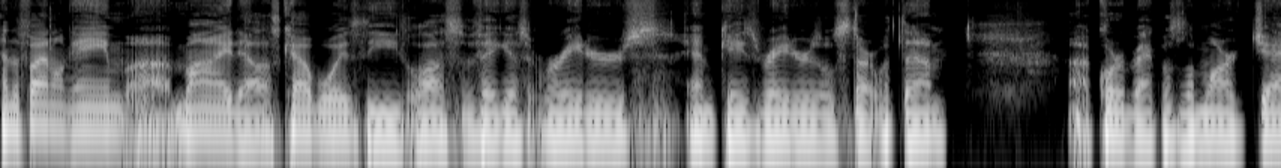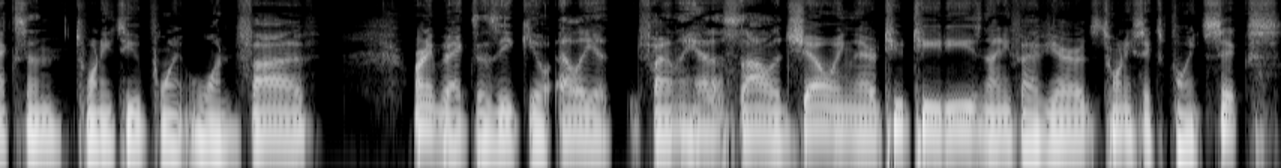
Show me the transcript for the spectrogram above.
And the final game, uh, my Dallas Cowboys, the Las Vegas Raiders, MK's Raiders. We'll start with them. Uh, quarterback was Lamar Jackson, 22.15. Running back Ezekiel Elliott finally had a solid showing there. Two TDs, 95 yards, 26.6.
